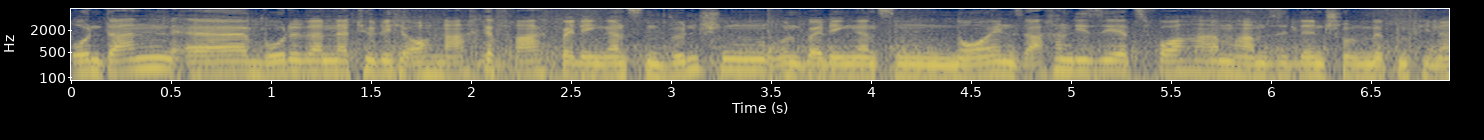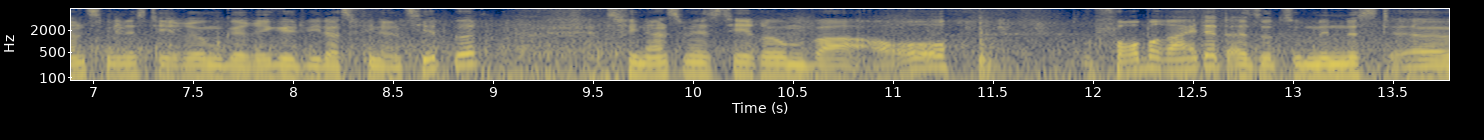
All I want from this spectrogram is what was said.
Und dann äh, wurde dann natürlich auch nachgefragt bei den ganzen Wünschen und bei den ganzen neuen Sachen, die Sie jetzt vorhaben. Haben Sie denn schon mit dem Finanzministerium geregelt, wie das finanziert wird? Das Finanzministerium war auch vorbereitet, also zumindest äh,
